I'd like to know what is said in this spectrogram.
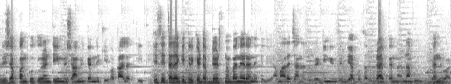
ऋषभ पंत को तुरंत टीम में शामिल करने की वकालत की थी। इसी तरह के क्रिकेट अपडेट्स में बने रहने के लिए हमारे चैनल ब्रेकिंग न्यूज़ इंडिया को सब्सक्राइब करना न भूलें। धन्यवाद।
